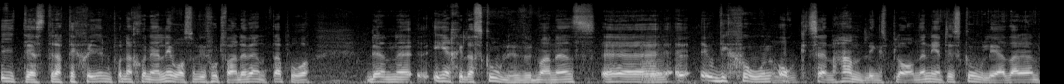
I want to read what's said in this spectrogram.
IT-strategin på nationell nivå som vi fortfarande väntar på. Den eh, enskilda skolhuvudmannens eh, mm. vision och sen handlingsplanen ner till skolledaren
